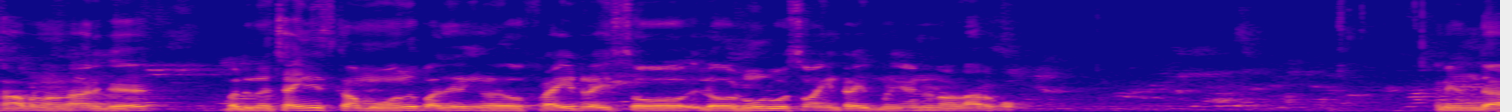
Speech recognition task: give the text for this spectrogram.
சாப்பிட நல்லாயிருக்கு பட் இந்த சைனீஸ் காம்போ வந்து பார்த்தீங்கன்னா ஃப்ரைட் ரைஸோ இல்லை ஒரு நூடுல்ஸோ வாங்கி ட்ரை பண்ணி இன்னும் நல்லாயிருக்கும் ஐ மீன் இந்த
